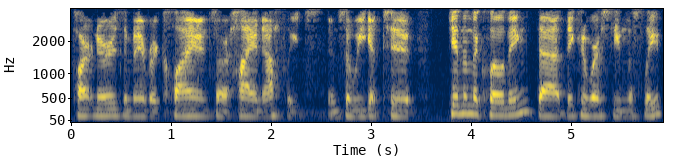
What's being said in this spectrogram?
partners and many of our clients are high-end athletes, and so we get to give them the clothing that they can wear seamlessly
